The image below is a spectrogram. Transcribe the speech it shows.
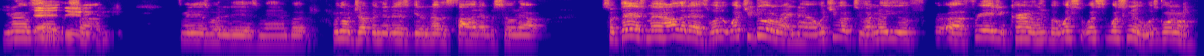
You know what I'm saying? Dad duty. So, it is what it is, man. But we're gonna jump into this, get another solid episode out. So Darius, man, holla at us. What what you doing right now? What you up to? I know you're a uh, free agent currently, but what's what's what's new? What's going on?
